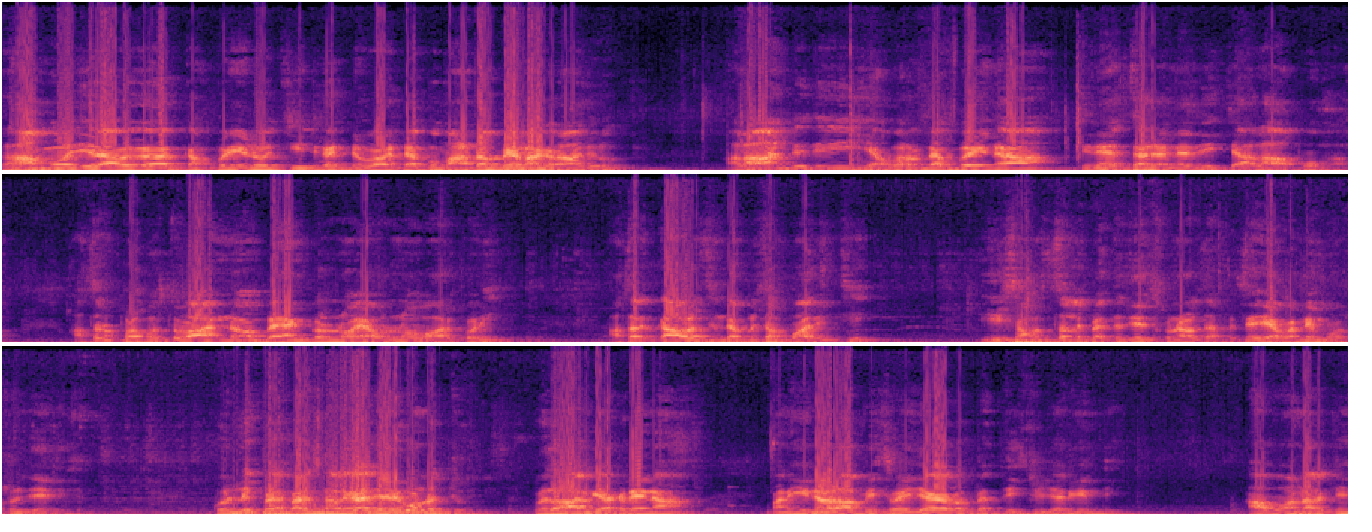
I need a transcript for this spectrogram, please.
రామోజీరావు గారి కంపెనీలో చీట్ కట్టిన వాడి డబ్బు మన డబ్బే మనకు రాదు. అలాంటిది ఎవరి డబ్బైనా తినేస్తాడనేది చాలా అపోహ. అతను ప్రభుత్వాన్నో బ్యాంకులనో ఎవరినో వాడుకొని అతనికి కావాల్సిన డబ్బు సంపాదించి ఈ సంస్థలను పెద్ద చేసుకున్నారు తప్పితే ఎవరిని మోసం చేయలేదు. కొన్ని పర్సనల్గా జరిగి ఉండొచ్చు. ఉదాహరణకి ఎక్కడైనా మన ఈనాడు ఆఫీస్ వైజాగ్లో పెద్ద ఇష్యూ జరిగింది. ఆ ఓనర్కి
